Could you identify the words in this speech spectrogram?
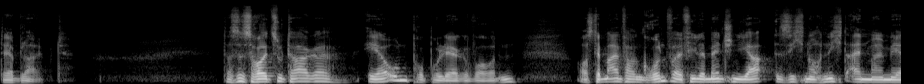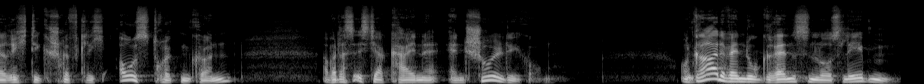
der bleibt. Das ist heutzutage eher unpopulär geworden. Aus dem einfachen Grund, weil viele Menschen ja sich noch nicht einmal mehr richtig schriftlich ausdrücken können. Aber das ist ja keine Entschuldigung. Und gerade wenn du grenzenlos leben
